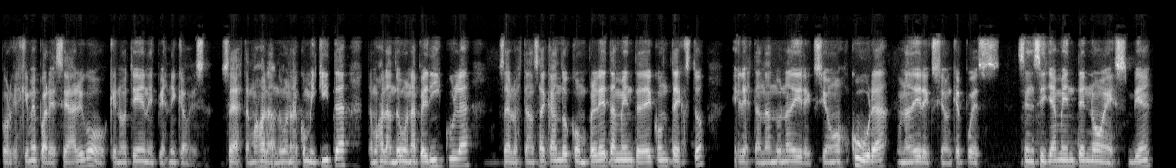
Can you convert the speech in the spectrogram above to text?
porque es que me parece algo que no tiene ni pies ni cabeza. O sea, estamos hablando de una comiquita, estamos hablando de una película, o sea, lo están sacando completamente de contexto y le están dando una dirección oscura, una dirección que pues sencillamente no es, ¿bien?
